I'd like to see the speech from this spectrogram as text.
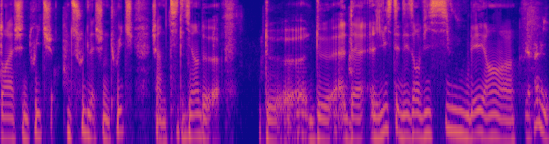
dans la chaîne Twitch, en dessous de la chaîne Twitch, j'ai un petit lien de, de, de, liste des envies si vous voulez. Hein. pas mis.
